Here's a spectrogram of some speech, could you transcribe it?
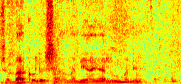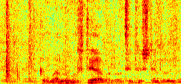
השב"כ עולה שהמניע היה לאומני. כמובן לא מפתיע, אבל רציתי שתדעו את זה.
